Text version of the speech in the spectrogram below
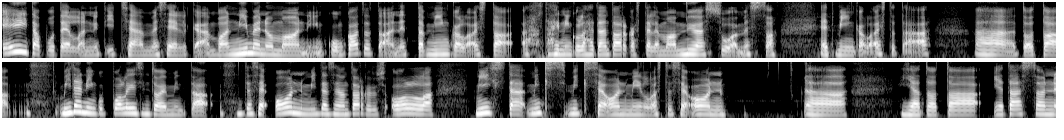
ei taputella nyt itseämme selkään, vaan nimenomaan niin kun katsotaan, että minkälaista, tai niin kuin lähdetään tarkastelemaan myös Suomessa, että minkälaista tämä ää, tota, mitä niin kuin poliisin toiminta, mitä se on, mitä se on tarkoitus olla, mistä, miksi, miksi se on, millaista se on. Ää, ja, tota, ja tässä on,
